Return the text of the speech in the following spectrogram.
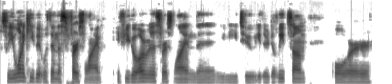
so you want to keep it within this first line. If you go over this first line, then you need to either delete some or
